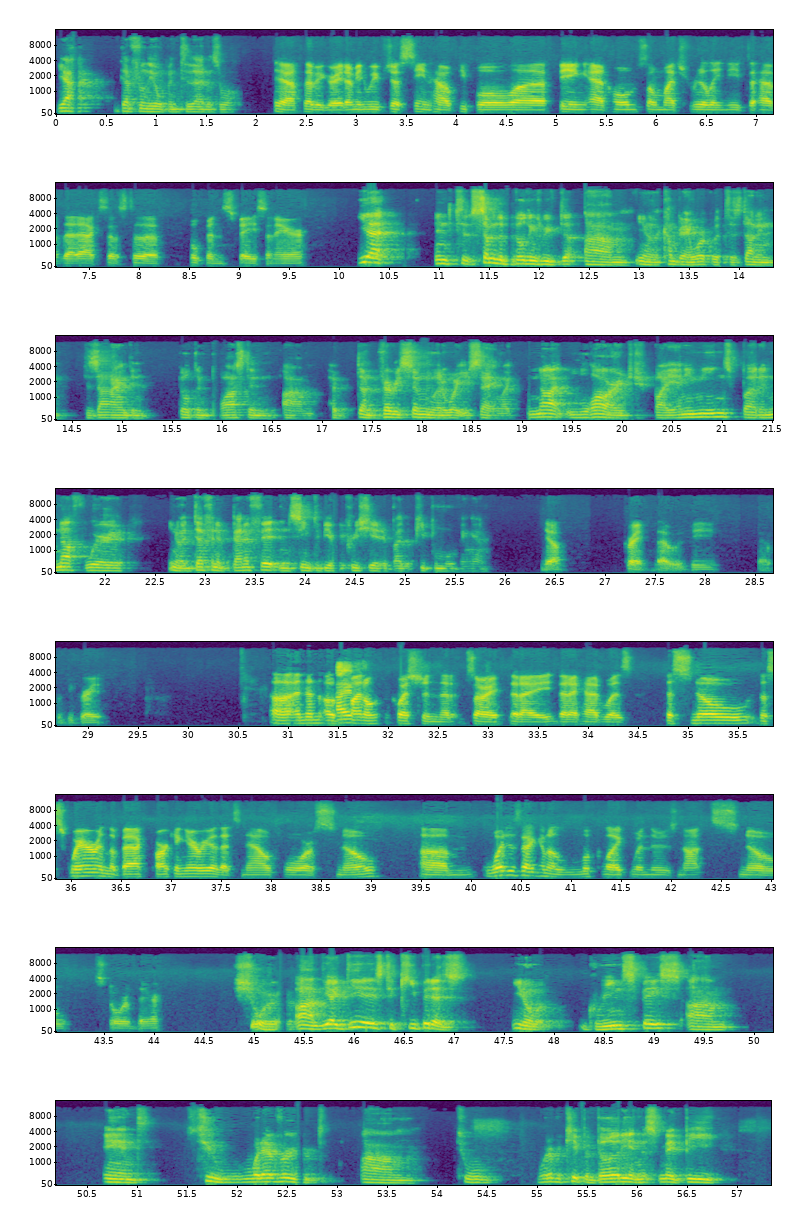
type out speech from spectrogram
yeah, definitely open to that as well. Yeah, that'd be great. I mean, we've just seen how people uh, being at home so much really need to have that access to open space and air. Yeah, into some of the buildings we've done, um, you know, the company I work with has done and designed and built in Boston um, have done very similar to what you're saying. Like not large by any means, but enough where you know a definite benefit and seem to be appreciated by the people moving in. Yeah, great. That would be that would be great. Uh, and then a I've, final question that sorry that I that I had was the snow the square in the back parking area that's now for snow um, what is that going to look like when there's not snow stored there? Sure. Um, the idea is to keep it as you know green space um, and to whatever um, to whatever capability, and this may be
